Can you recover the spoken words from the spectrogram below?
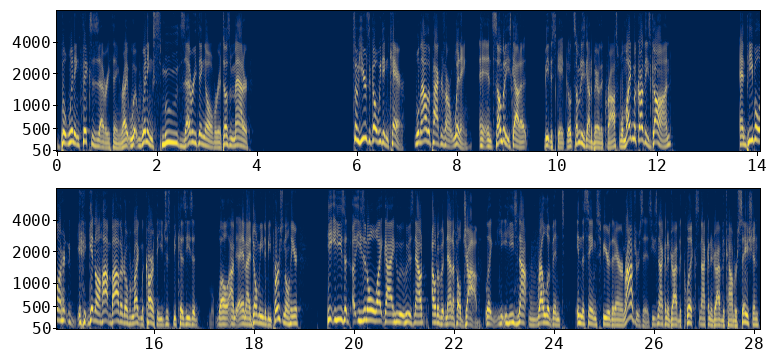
but winning fixes everything, right? W- winning smooths everything over. It doesn't matter. So years ago, we didn't care. Well, now the Packers aren't winning, and somebody's got to be the scapegoat. Somebody's got to bear the cross. Well, Mike McCarthy's gone, and people aren't getting all hot and bothered over Mike McCarthy just because he's a well. I'm, and I don't mean to be personal here. He, he's a he's an old white guy who who is now out of an NFL job. Like he, he's not relevant in the same sphere that Aaron Rodgers is. He's not going to drive the clicks, not going to drive the conversation.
